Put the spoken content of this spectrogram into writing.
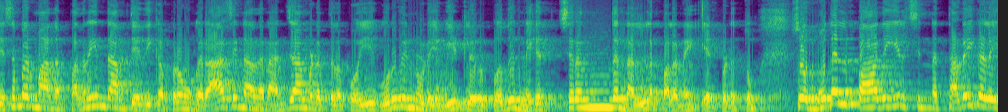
டிசம்பர் மாதம் பதினைந்தாம் தேதிக்கு அப்புறம் உங்க ராசிநாதன் அஞ்சாம் இடத்துல போய் குருவினுடைய வீட்டில் இருப்பது மிகச்சிறந்த நல்ல பலனை ஏற்படுத்தும். ஸோ முதல் பாதையில் சின்ன தடைகளை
